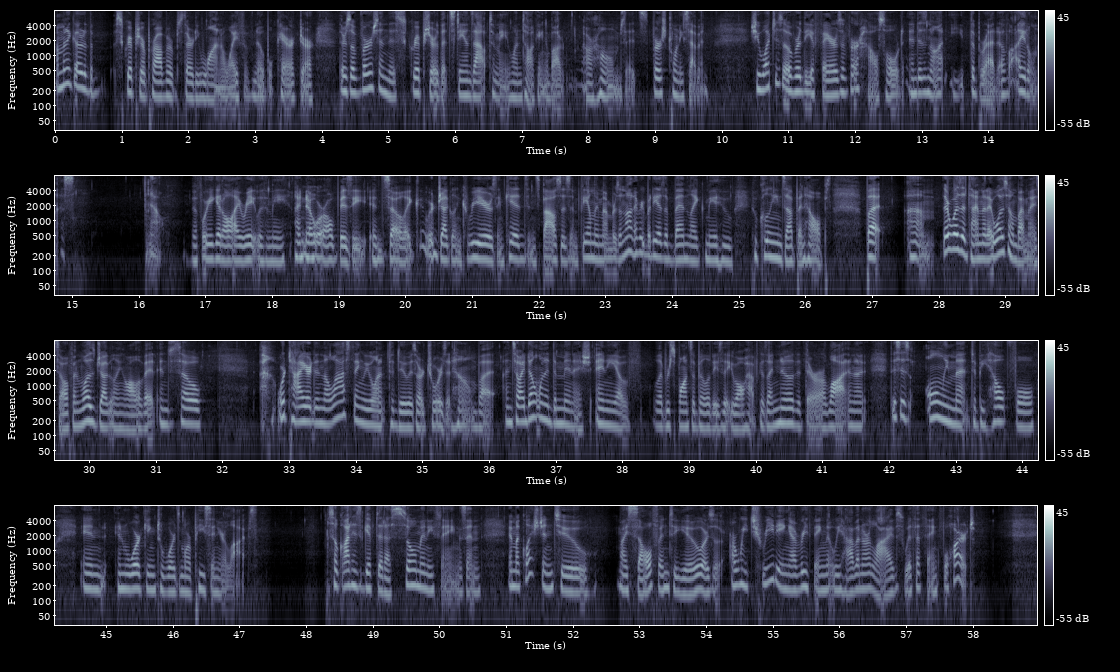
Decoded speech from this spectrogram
I'm going to go to the scripture, Proverbs 31, a wife of noble character. There's a verse in this scripture that stands out to me when talking about our homes. It's verse 27. She watches over the affairs of her household and does not eat the bread of idleness. Now, before you get all irate with me, I know we're all busy. And so, like, we're juggling careers and kids and spouses and family members. And not everybody has a Ben like me who, who cleans up and helps. But um, there was a time that I was home by myself and was juggling all of it. And so, we're tired. And the last thing we want to do is our chores at home. But, and so I don't want to diminish any of the responsibilities that you all have because I know that there are a lot, and I, this is only meant to be helpful in in working towards more peace in your lives. So God has gifted us so many things, and and my question to myself and to you is: Are we treating everything that we have in our lives with a thankful heart?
